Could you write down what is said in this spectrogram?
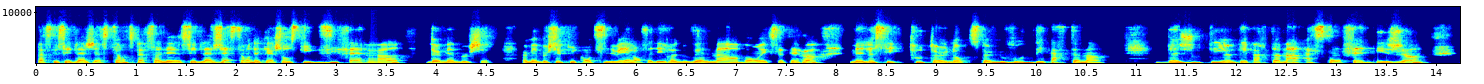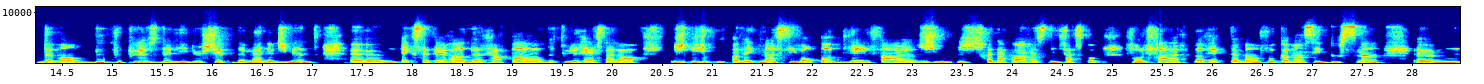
Parce que c'est de la gestion du personnel, c'est de la gestion de quelque chose qui est différent d'un membership. Un membership qui est continuel, on fait des renouvellements, bon, etc. Mais là, c'est tout un autre, c'est un nouveau département d'ajouter un département à ce qu'on fait déjà demande beaucoup plus de leadership, de management, euh, etc., de rapport, de tout le reste. Alors, honnêtement, s'ils vont pas bien le faire, je, serais d'accord à ce qu'ils le fassent pas. faut le faire correctement, faut commencer doucement. Euh,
